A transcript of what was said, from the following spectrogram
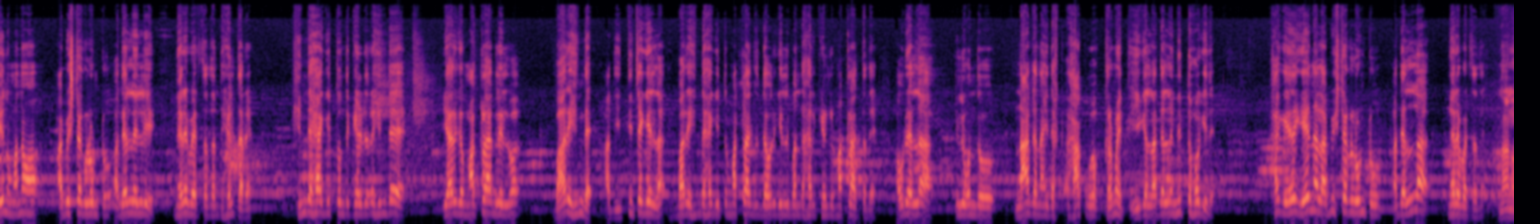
ಏನು ಮನೋ ಅಭಿಷ್ಟಗಳುಂಟು, ಅದೆಲ್ಲ ಇಲ್ಲಿ ನೆರವೇರ್ತದೆ ಅಂತ ಹೇಳ್ತಾರೆ. ಹಿಂದೆ ಹೇಗಿತ್ತು ಅಂತ ಕೇಳಿದರೆ, ಹಿಂದೆ ಯಾರಿಗೆ ಮಕ್ಕಳಾಗ್ಲಿಲ್ವಾ? ಭಾರಿ ಹಿಂದೆ, ಅದು ಇತ್ತೀಚೆಗೆ ಇಲ್ಲ ಭಾರಿ ಹಿಂದೆ ಹೇಗಿತ್ತು ಮಕ್ಕಳಾಗದಿದ್ದವರಿಗೆ ಇಲ್ಲಿ ಬಂದು ಹರಿ ಹೇಳಿದ್ರೆ ಮಕ್ಕಳಾಗ್ತದೆ. ಅವರೆಲ್ಲ ಇಲ್ಲಿ ಒಂದು ನಾಗನ ಇದು ಹಾಕುವ ಕ್ರಮ ಇತ್ತು. ಈಗೆಲ್ಲ ಅದೆಲ್ಲ ನಿಂತು ಹೋಗಿದೆ. ಹಾಗೆ ಏನೆಲ್ಲ ಅಭಿಷ್ಟಗಳು ಉಂಟು, ಅದೆಲ್ಲ ನೆರವೇರ್ತದೆ. ನಾನು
